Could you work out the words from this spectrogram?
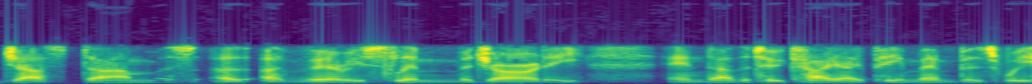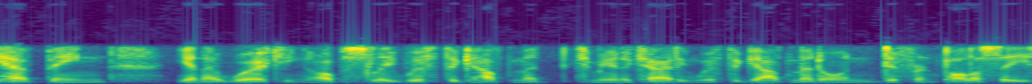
just um, a, a, very slim majority, and uh, the two KAP members, we have been, you know, working obviously with the government, communicating with the government on different policies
